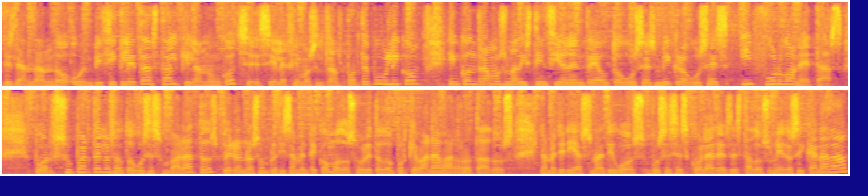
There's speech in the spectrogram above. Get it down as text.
desde andando o en bicicleta hasta alquilando un coche. Si elegimos el transporte público, encontramos una distinción entre autobuses, microbuses y furgonetas. Por su parte, los autobuses son baratos, pero no son precisamente cómodos, sobre todo porque van abarrotados. La mayoría son antiguos buses escolares de Estados Unidos y Canadá,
